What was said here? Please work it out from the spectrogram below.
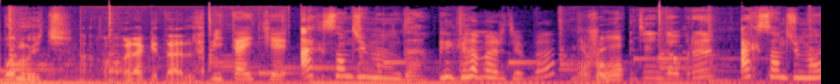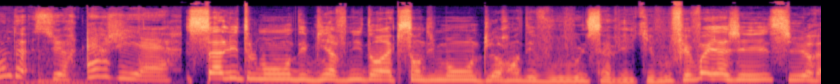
Boa noite. Hola, ¿qué tal? Witajcie. Accent du monde. Bonjour. Accent du monde sur RJR. Salut tout le monde et bienvenue dans Accent du Monde, le rendez-vous, vous le savez, qui vous fait voyager sur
